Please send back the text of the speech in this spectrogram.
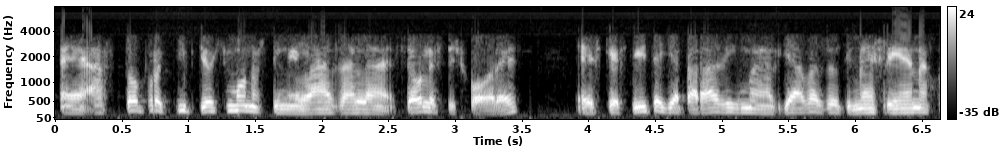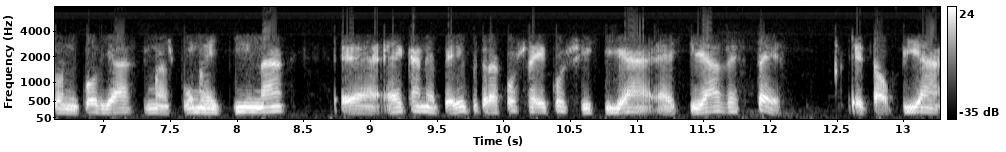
Ε, αυτό προκύπτει όχι μόνο στην Ελλάδα αλλά σε όλες τις χώρες. Ε, σκεφτείτε για παράδειγμα, διάβαζα ότι μέχρι ένα χρονικό διάστημα, ας πούμε, η Κίνα ε, έκανε περίπου 320.000 τεστ. Ε, τα οποία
